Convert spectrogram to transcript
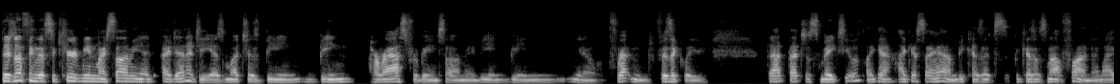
There's nothing that secured me in my Sami identity as much as being being harassed for being Sami, being being you know threatened physically. That that just makes you like, yeah, I guess I am because it's because it's not fun, and I,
